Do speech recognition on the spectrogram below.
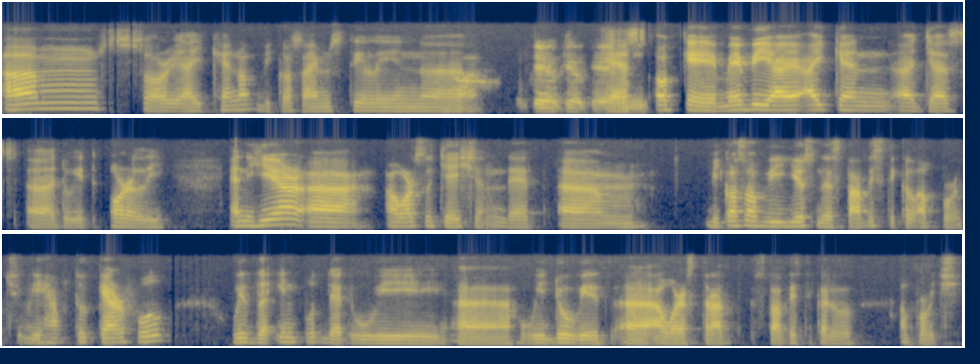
Um, sorry, I cannot because I'm still in uh, Okay, okay, okay. Yes, need- okay. Maybe I, I can uh, just uh, do it orally. And here, uh, our suggestion that um, because of we use the statistical approach, we have to careful with the input that we uh, we do with uh, our strat statistical approach.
